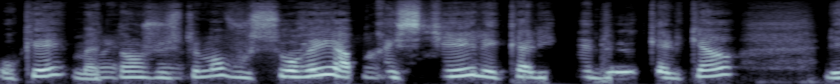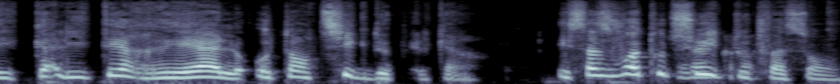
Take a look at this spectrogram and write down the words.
OK? Maintenant, justement, vous saurez apprécier les qualités de quelqu'un, les qualités réelles, authentiques de quelqu'un. Et ça se voit tout de suite, de toute façon.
